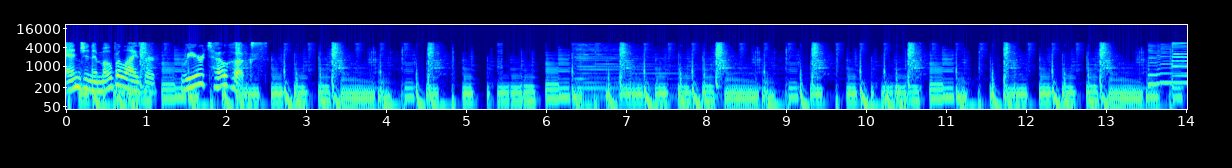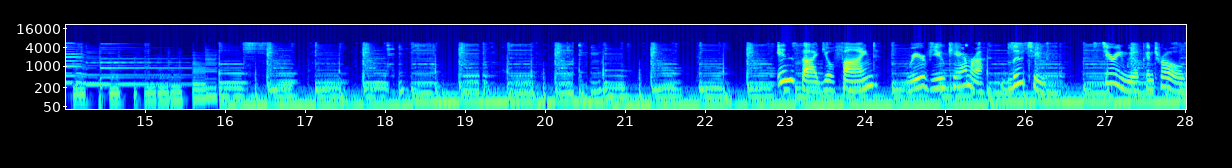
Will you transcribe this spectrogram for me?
engine immobilizer, rear tow hooks, Inside you'll find rear view camera, Bluetooth, steering wheel controls,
